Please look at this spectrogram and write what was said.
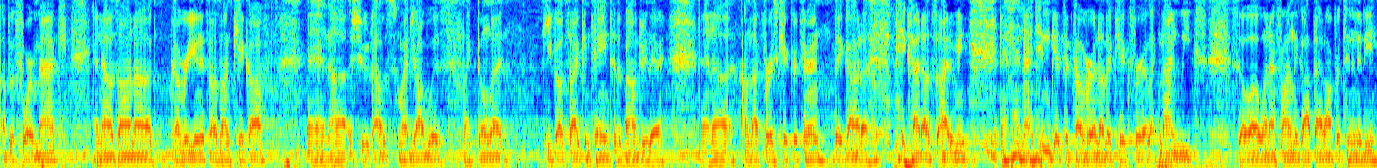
up at Fort Mac, and I was on uh, cover units. I was on kickoff, and uh, shoot, I was my job was like don't let keep outside contained to the boundary there. And uh, on that first kick return, they got uh, they got outside of me, and then I didn't get to cover another kick for like nine weeks. So uh, when I finally got that opportunity,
